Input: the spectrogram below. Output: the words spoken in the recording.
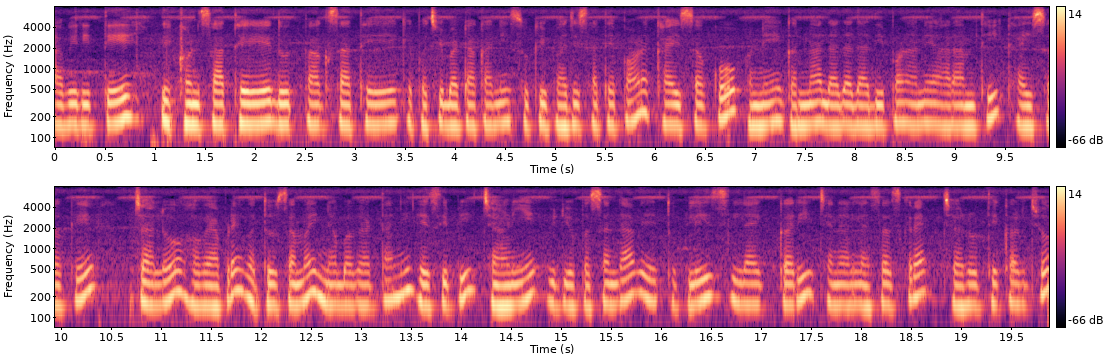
આવી રીતે શ્રીખંડ સાથે, દૂધપાક સાથે કે પછી બટાકાની સૂકી ભાજી સાથે પણ ખાઈ શકો. અને ઘરના દાદા દાદી પણ આને આરામથી ખાઈ શકે. ચાલો હવે આપણે વધુ સમય ન બગાડતાની રેસીપી જાણીએ. વીડિયો પસંદ આવે તો પ્લીઝ લાઇક કરી ચેનલને સબસ્ક્રાઈબ જરૂરથી કરજો.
